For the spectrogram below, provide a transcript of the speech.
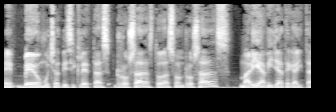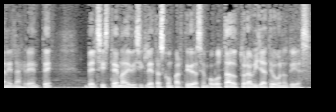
Eh, veo muchas bicicletas rosadas, todas son rosadas. María Villate Gaitán es la gerente del sistema de bicicletas compartidas en Bogotá. Doctora Villate, buenos días.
